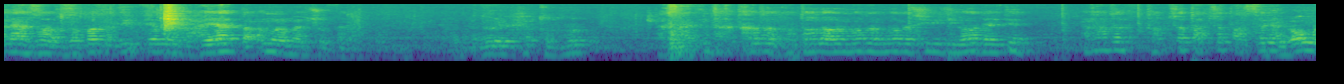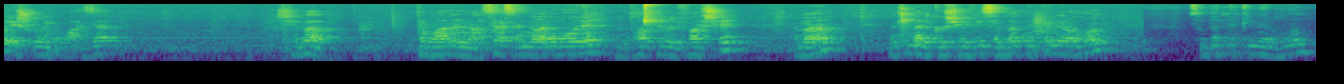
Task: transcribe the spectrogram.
أنا ظبطت هذيك كاميرا بحياتك عمرها ما تشوفها هدول نحطهم هون بس انت خطر خطر أول مرة المرة شيء يجي هذا هيتين هذا هذا شطع شطع على السريع. نروق شوي وعزاب شباب طبعا على أساس إنه أنا هون متغطي بالفرشة تمام؟ مثل ما لكم شايفين ثبتنا الكاميرا هون. ثبتنا الكاميرا هون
